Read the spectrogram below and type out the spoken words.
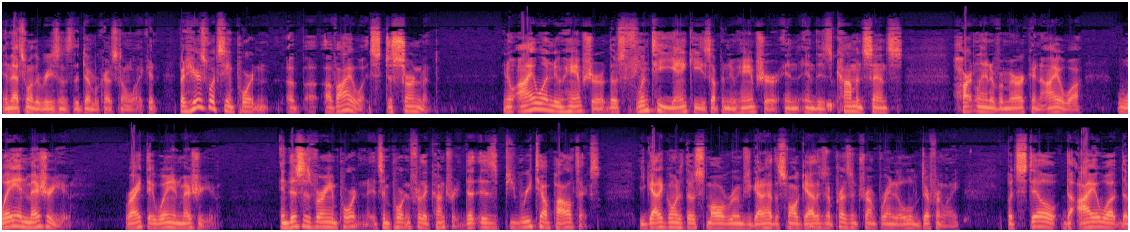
and that's one of the reasons the Democrats don't like it. But here's what's the important of, of Iowa it's discernment. You know, Iowa and New Hampshire, those flinty Yankees up in New Hampshire, in in this common sense heartland of America in Iowa, weigh and measure you, right? They weigh and measure you, and this is very important. It's important for the country. This is retail politics. You got to go into those small rooms. You got to have the small gatherings. And President Trump ran it a little differently, but still, the Iowa, the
